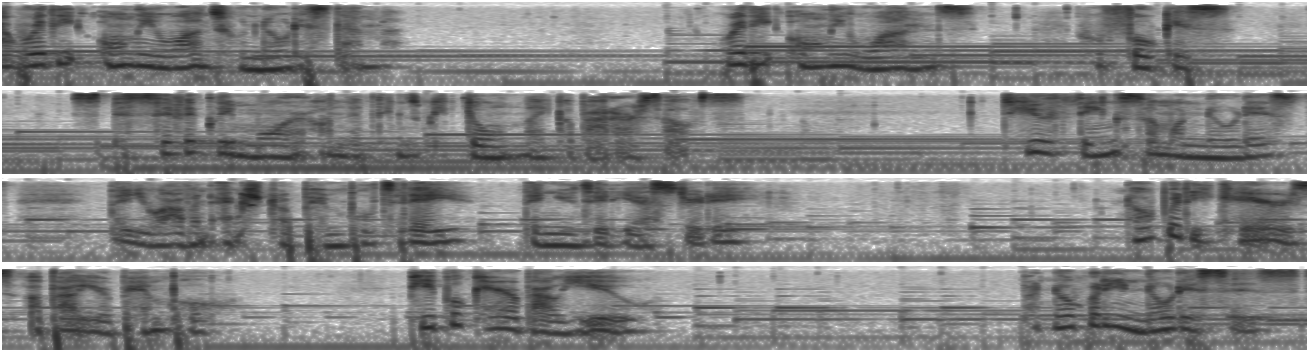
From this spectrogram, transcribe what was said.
that we're the only ones who notice them. We're the only ones who focus specifically more on the things we don't like about ourselves. Do you think someone noticed that you have an extra pimple today than you did yesterday? Nobody cares about your pimple. People care about you. But nobody notices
